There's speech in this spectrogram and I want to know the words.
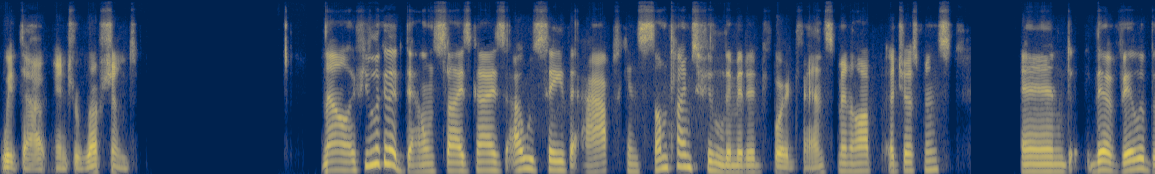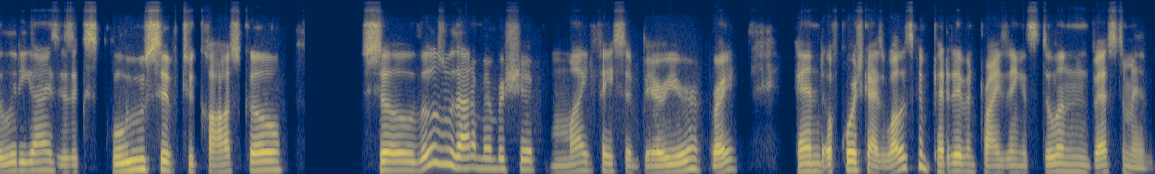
without interruptions. Now, if you look at the downsides, guys, I would say the apps can sometimes feel limited for advancement op adjustments. And the availability, guys, is exclusive to Costco. So those without a membership might face a barrier, right? And of course, guys, while it's competitive in pricing, it's still an investment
